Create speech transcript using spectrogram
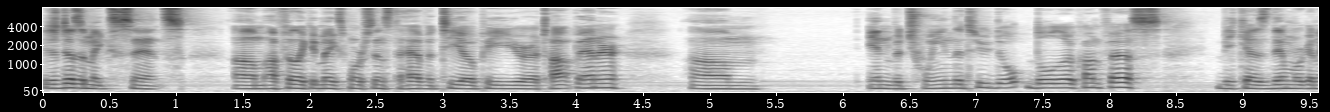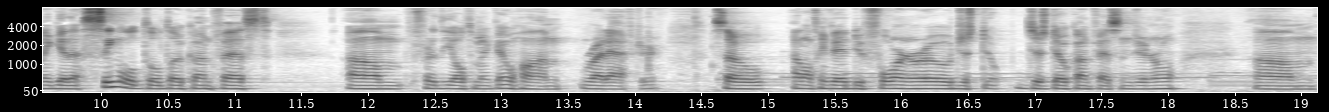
It just doesn't make sense. Um, I feel like it makes more sense to have a TOP or a top banner um, in between the two Dual Dokkan Fests, because then we're going to get a single Dual Dokkan Fest um, for the Ultimate Gohan right after. So I don't think they'd do four in a row, just do, just Dokkan Fest in general. Um,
